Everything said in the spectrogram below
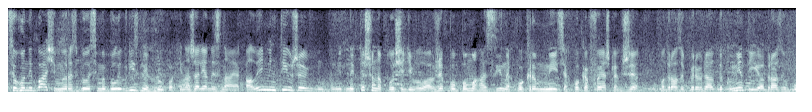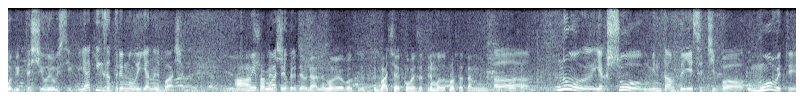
цього не бачив. Ми розбилися, ми були в різних групах, і на жаль, я не знаю. Але мінти вже не те, що на площаді було, а вже по, по магазинах, по крамницях, по кафешках вже одразу перевіряли документи і одразу в бобік тащили усіх. Як їх затримали, я не бачив. А Ми що побачили- мінти пред'являли? Ну, от, ти бачив, як когось затримали, просто там А, прохожих? ну, якщо мінтам вдається типа, умовити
